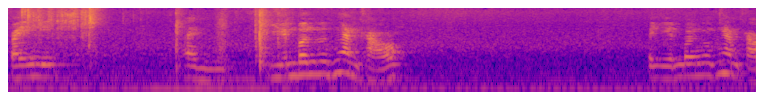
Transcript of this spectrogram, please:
ไปอันยืนเบิ้งเงื่อนเขา ไปยืนเบิ้งเงื่อนเขา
